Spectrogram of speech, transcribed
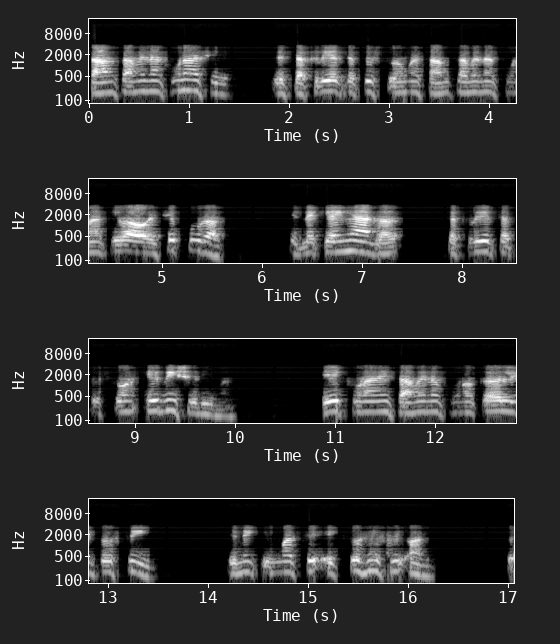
સામ સામેના ખૂણા છે. એટલે ચક્રીય ચતુષ્કોણમાં સામ સામેના ખૂણા કેવા હોય છે? પૂરક. એટલે કે અહીંયા આગળ ચક્રીય ચતુષ્કોણ એબીસીડીમાં એ ખૂણાની સામેનો ખૂણો કયો લીધો? સી એની કિંમત છે એકસો એસી અંશ. તો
